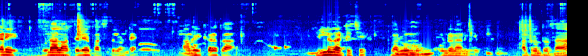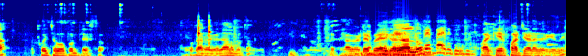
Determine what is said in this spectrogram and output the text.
ఎక్కడి ఉండాలో తెలియని పరిస్థితులు ఉంటే ఆమె ఇక్కడ ఒక ఇల్లు కట్టించి ఒక రూమ్ ఉండడానికి బాత్రూమ్తో సహా కొంచెం ఓపెన్ ప్లేస్తో ఒక అరవై గజాల మొత్తం. అరవై డెబ్బై ఐదు గజాల్లో వారికి ఏర్పాటు చేయడం జరిగింది.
